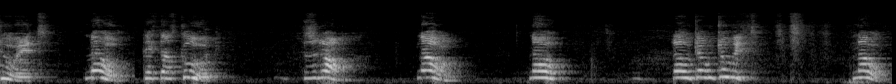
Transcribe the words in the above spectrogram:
do it. No, that's not good. It's wrong. No, no, no, don't do it. No,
